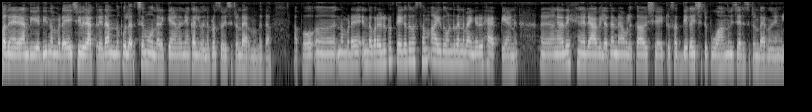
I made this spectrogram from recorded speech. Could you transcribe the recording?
പതിനേഴാം തീയതി നമ്മുടെ ശിവരാത്രിയുടെ അന്ന് പുലർച്ചെ മൂന്നരയ്ക്കാണ് ഞാൻ കല്ലൂനെ പ്രസവിച്ചിട്ടുണ്ടായിരുന്നത് കേട്ടോ അപ്പോൾ നമ്മുടെ എന്താ പറയുക ഒരു പ്രത്യേക ദിവസം ആയതുകൊണ്ട് തന്നെ ഭയങ്കര ഒരു ഹാപ്പിയാണ്. അങ്ങനെ രാവിലെ തന്നെ അവൾക്ക് ആവശ്യമായിട്ട് സദ്യ കഴിച്ചിട്ട് പോകാമെന്ന് വിചാരിച്ചിട്ടുണ്ടായിരുന്നു ഞങ്ങൾ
